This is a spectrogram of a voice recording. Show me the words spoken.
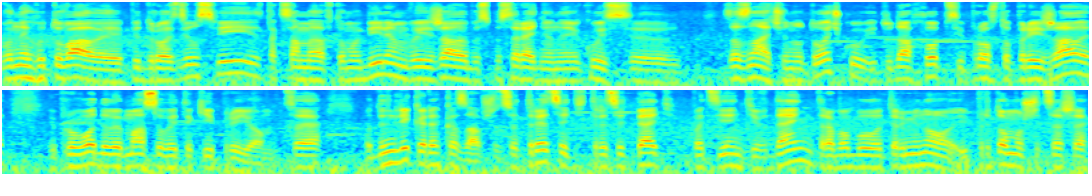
вони готували підрозділ свій, так само автомобілем, виїжджали безпосередньо на якусь е, зазначену точку, і туди хлопці просто приїжджали і проводили масовий такий прийом. Це один лікар казав, що це 30-35 пацієнтів в день. Треба було терміново, і при тому, що це ще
